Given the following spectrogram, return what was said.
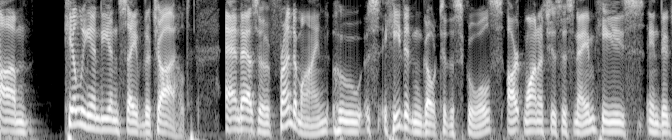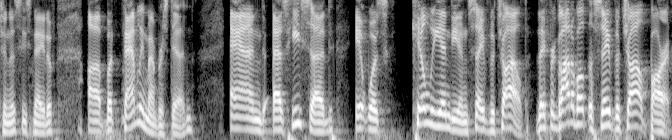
um, kill the Indian, save the child. And as a friend of mine who he didn't go to the schools, Art Wanich is his name. He's indigenous, he's native, uh, but family members did. And as he said, it was kill the Indian, save the child. They forgot about the save the child part.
